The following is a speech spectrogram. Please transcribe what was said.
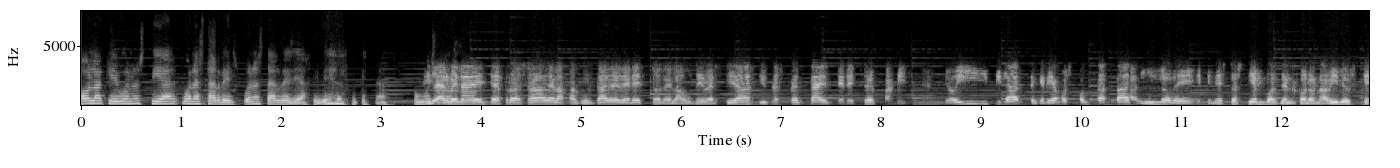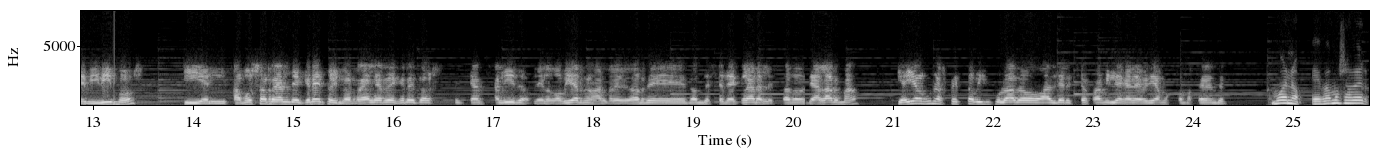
Hola, qué buenos días, buenas tardes, buenas tardes ya, Fidel. ¿Qué tal? Pilar Benavente es profesora de la Facultad de Derecho de la Universidad y una experta en Derecho de Familia. Y hoy, Pilar, te queríamos contactar al hilo de, en estos tiempos del coronavirus que vivimos, y el famoso Real Decreto y los reales decretos que han salido del gobierno alrededor de donde se declara el estado de alarma, si hay algún aspecto vinculado al derecho de familia que deberíamos conocer en bueno, eh, vamos a ver,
